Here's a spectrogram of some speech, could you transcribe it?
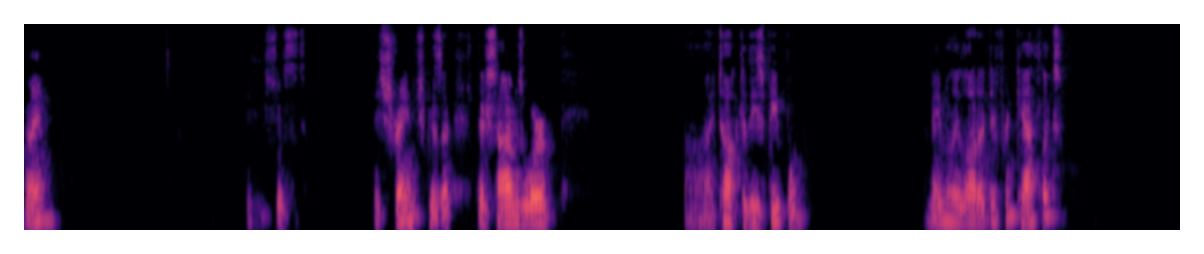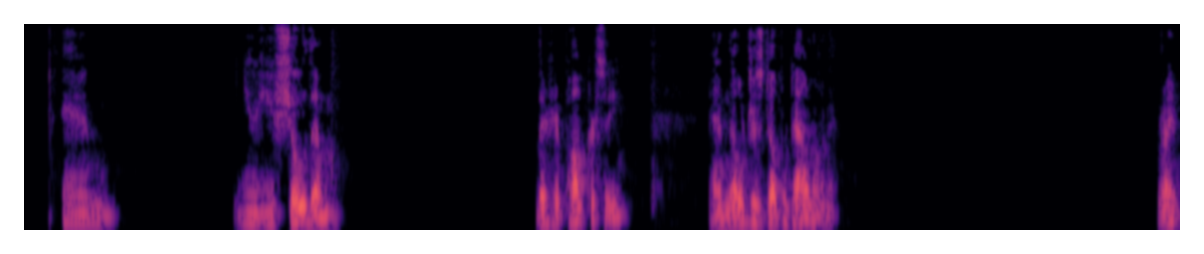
Right? It's just, it's strange because uh, there's times where uh, I talk to these people, namely a lot of different Catholics, and you you show them their hypocrisy, and they'll just double down on it. Right?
